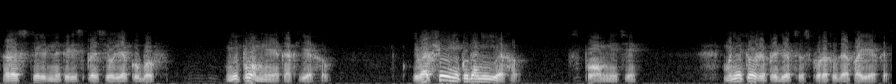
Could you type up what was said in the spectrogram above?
растерянно переспросил Якубов. Не помню я, как ехал. И вообще я никуда не ехал. Вспомните. Мне тоже придется скоро туда поехать.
